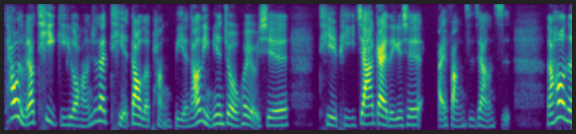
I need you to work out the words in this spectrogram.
他为什么叫 T G 楼？好像就在铁道的旁边，然后里面就会有一些铁皮加盖的一些。矮房子这样子，然后呢，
